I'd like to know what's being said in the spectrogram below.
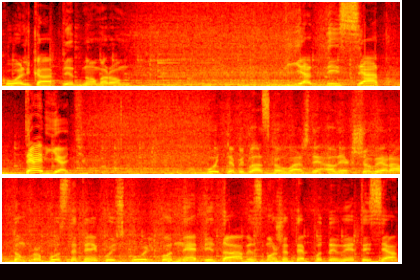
Колька під номером 59. Будьте, будь ласка, уважні, але якщо ви раптом пропустите якусь кульку, не біда, ви зможете подивитися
